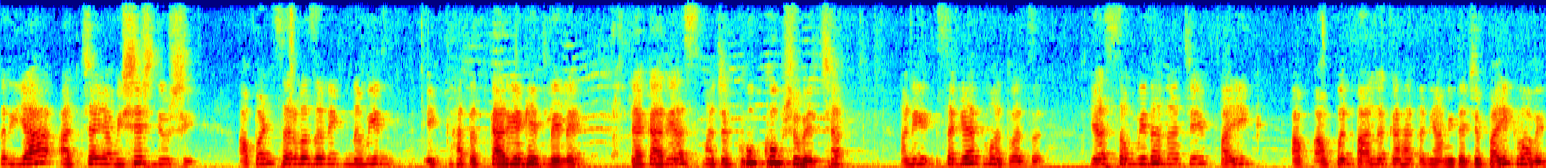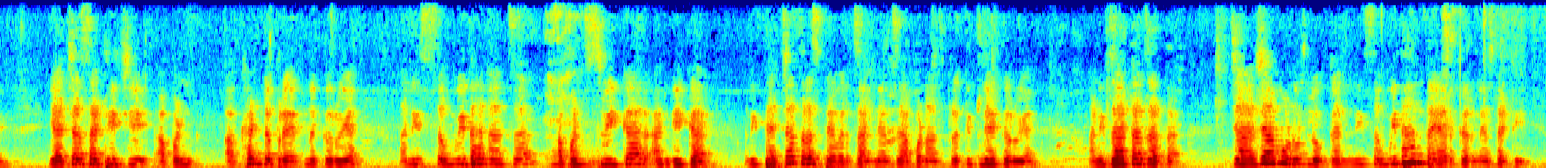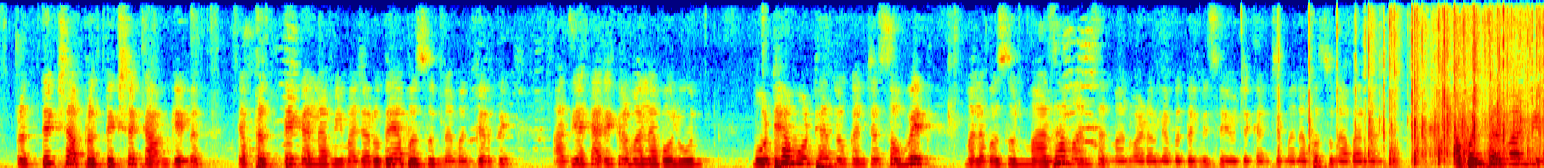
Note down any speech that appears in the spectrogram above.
तर या आजच्या या विशेष दिवशी आपण सर्वजण एक नवीन एक हातात कार्य घेतलेले त्या कार्यास माझ्या खूप खूप शुभेच्छा. आणि सगळ्यात महत्त्वाचं या संविधानाचे पाईक आप- आपण पालक आहात आणि आम्ही त्याचे पाईक व्हावेत याच्यासाठीची आपण अखंड प्रयत्न करूया. आणि संविधानाचा आपण स्वीकार अंगीकार आणि त्याच्याच रस्त्यावर चालण्याचं आपण आज प्रतिज्ञा करूया. आणि जाता जाता ज्या ज्या म्हणून लोकांनी संविधान तयार करण्यासाठी प्रत्यक्ष अप्रत्यक्ष काम केलं त्या प्रत्येकाला मी माझ्या हृदयापासून नमन करते. आज या कार्यक्रमाला बोलवून मोठ्या मोठ्या लोकांच्या संवेत मला बसून माझा मान सन्मान वाढवल्याबद्दल मी संयोजकांचे मनापासून आभार मानतो. आपण सर्वांनी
